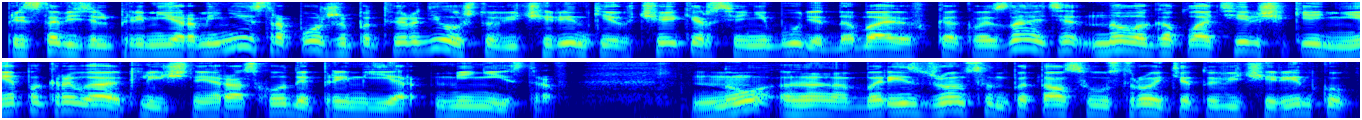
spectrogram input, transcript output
Представитель премьер-министра позже подтвердил, что вечеринки в Чекерсе не будет, добавив, как вы знаете, налогоплательщики не покрывают личные расходы премьер-министров. Ну, э, Борис Джонсон пытался устроить эту вечеринку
